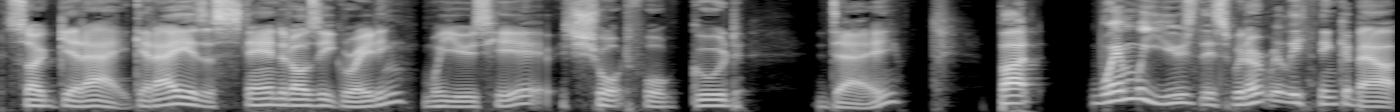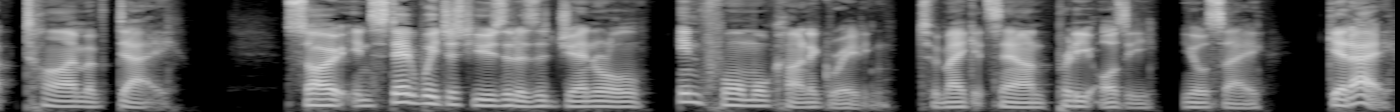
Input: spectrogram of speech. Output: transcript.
So, g'day. G'day is a standard Aussie greeting we use here. It's short for good day. But when we use this, we don't really think about time of day. So instead, we just use it as a general, informal kind of greeting to make it sound pretty Aussie. You'll say, G'day.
